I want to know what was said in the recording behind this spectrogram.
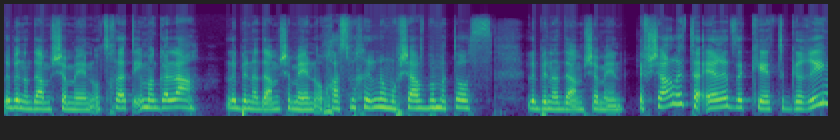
לבן אדם שמן, או צריך להתאים עגלה לבן אדם שמן, או חס וחלילה מושב במטוס לבן אדם שמן. אפשר לתאר את זה כאתגרים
